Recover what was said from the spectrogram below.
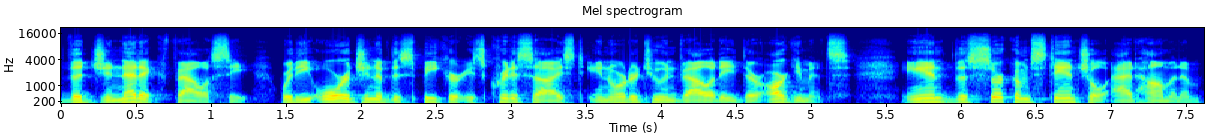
the genetic fallacy, where the origin of the speaker is criticized in order to invalidate their arguments, and the circumstantial ad hominem,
